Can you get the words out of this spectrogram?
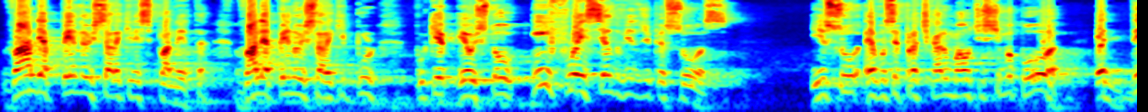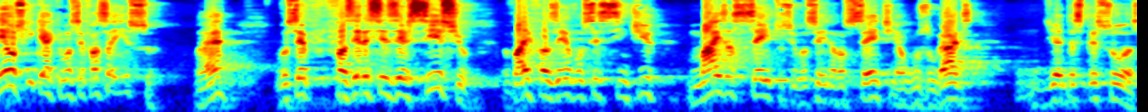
Vale a pena eu estar aqui nesse planeta. Vale a pena eu estar aqui por, porque eu estou influenciando vidas de pessoas. Isso é você praticar uma autoestima boa. É Deus que quer que você faça isso, não é? Você fazer esse exercício vai fazer você se sentir mais aceito, se você ainda não se sente em alguns lugares, diante das pessoas.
